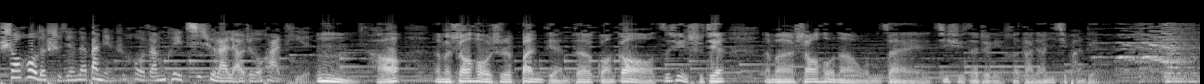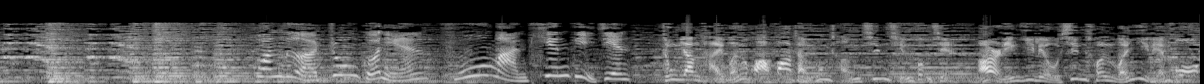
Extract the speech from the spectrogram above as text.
稍后的时间，在半点之后，咱们可以继续来聊这个话题。嗯，好。那么稍后是半点的广告资讯时间。那么稍后呢，我们再继续在这里和大家一起盘点。欢乐中国年，福满天地间。中央台文化发展工程亲情奉献二零一六新春文艺联播，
